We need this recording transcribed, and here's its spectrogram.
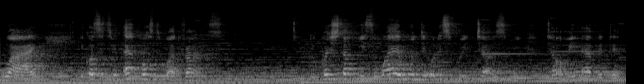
Why? Because it will help us to advance. The question is, why won't the Holy Spirit tells me, tell me everything?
